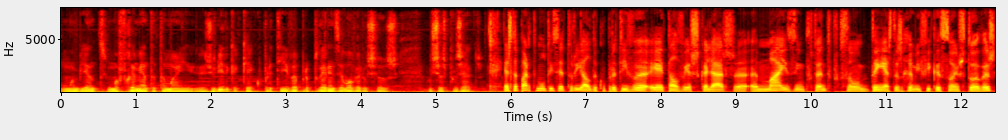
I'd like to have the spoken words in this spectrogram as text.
um ambiente, uma ferramenta também jurídica, que é cooperativa, para poderem desenvolver os seus, os seus projetos. Esta parte multissetorial da cooperativa é talvez, se calhar, a mais importante, porque são, tem estas ramificações todas.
